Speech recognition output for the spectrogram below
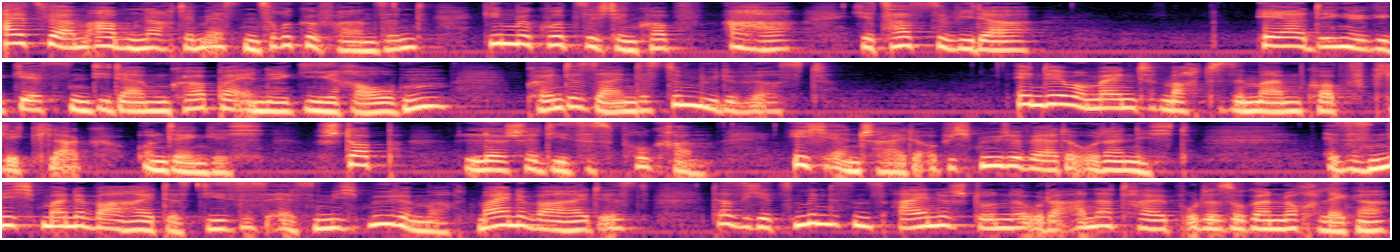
Als wir am Abend nach dem Essen zurückgefahren sind, ging mir kurz durch den Kopf, aha, jetzt hast du wieder eher Dinge gegessen, die deinem Körper Energie rauben, könnte sein, dass du müde wirst. In dem Moment macht es in meinem Kopf Klick-Klack und denke ich, stopp, lösche dieses Programm. Ich entscheide, ob ich müde werde oder nicht. Es ist nicht meine Wahrheit, dass dieses Essen mich müde macht. Meine Wahrheit ist, dass ich jetzt mindestens eine Stunde oder anderthalb oder sogar noch länger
